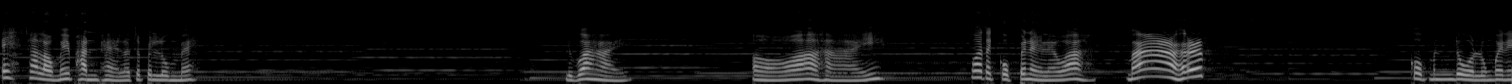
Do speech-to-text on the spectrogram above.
เอ๊ะ ถ้าเราไม่พันแผลเราจะเป็นลมไหม หรือว่าหาย อ๋อ หาย ว่าแต่กบไปไหนแล้ววะ มาเฮ้ยกบมันโดดลงไปใน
